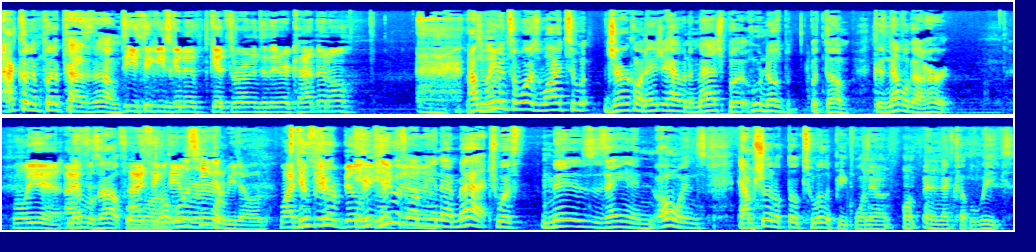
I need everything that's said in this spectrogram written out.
I couldn't put it past them. Do you think he's going to get thrown into the Intercontinental? I'm leaning it. towards Y2 Jericho and AJ having a match, but who knows with, with them? Because Neville got hurt. Well, yeah. I Neville's out for a I while. think What they was he going to be doing? Well, I He, they were building. he, he like was going to be in that match with Miz, Zayn, and Owens. And I'm sure they'll throw two other people in there on, in the next couple of weeks.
